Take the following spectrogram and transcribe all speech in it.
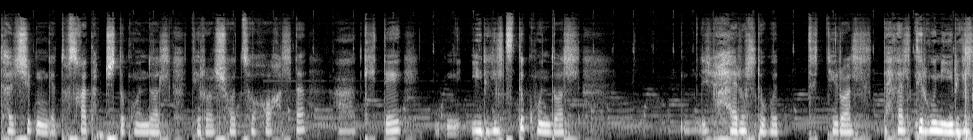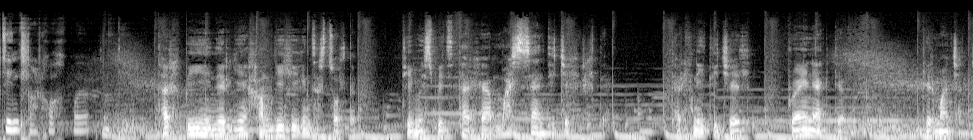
толь шиг ингээд тусгаа тавьчдаг хүнд бол тэр бол шууд суух байх л та. А гэхдээ эргэлздэг хүнд бол хариулт өгöd тэр бол дахиад тэр хүний эргэлзээнд л орох байхгүй юу? Тарих биеийн энергийн хамгийн ихийг нь зарцуулдаг. Тиймээс бид тарихаа маш сайн тижээх хэрэгтэй. Тархины тижэл brain active герман чанар.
